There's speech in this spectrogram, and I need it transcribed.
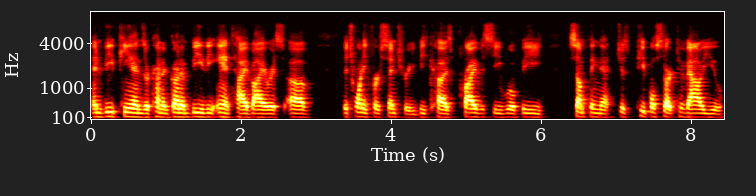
And VPNs are kind of going to be the antivirus of the 21st century because privacy will be something that just people start to value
